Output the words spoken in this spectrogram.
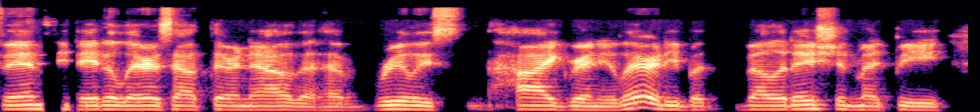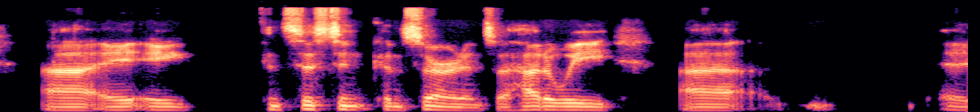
fancy data layers out there now that have really high granularity, but validation might be uh, a, a, consistent concern. And so, how do we uh, uh,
